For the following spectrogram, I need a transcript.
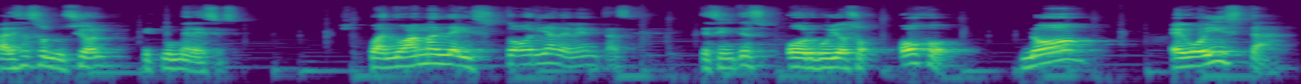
para esa solución que tú mereces. Cuando amas la historia de ventas, te sientes orgulloso. Ojo, no egoísta,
